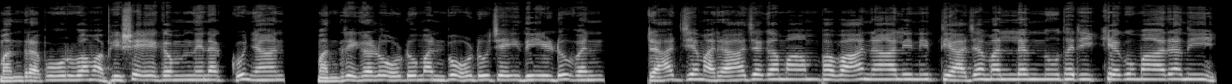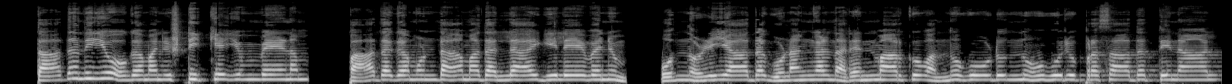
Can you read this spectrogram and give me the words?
മന്ത്രപൂർവം അഭിഷേകം നിനക്കു ഞാൻ മന്ത്രികളോടു മൻപോടു ചെയ്തിടുവൻ. രാജ്യമരാജകമാം ഭവാനാലിനി ത്യാജമല്ലെന്നു ധരിക്ക കുമാര നീ. താതനിയോഗമനുഷ്ഠിക്കയും വേണം. പാതകമുണ്ടാമതല്ലായിലേവനും ഒന്നൊഴിയാതെ ഗുണങ്ങൾ നരന്മാർക്കു വന്നുകൂടുന്നു ഗുരുപ്രസാദത്തിനാൽ.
